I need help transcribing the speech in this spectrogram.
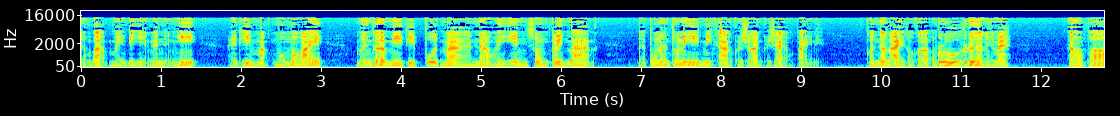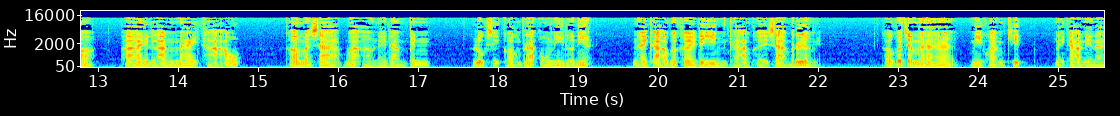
นะว่าไม่ดีอย่างนั้นอย่างนี้ให้ที่หมักหมมเอาไว้ มันก็มีที่ปูดมาเน่าให้เห็นส่งกลิ่นบ้างนะตรงนั้นตรงนี้มีข่าวกระจายกระจายออกไปเนี่ยคนทั้งหลายเขาก็รู้เรื่องใช่ไหมอ้าวพอภายหลังนายขาว เขามาทราบว่าอ้าวนายดำเป็นลูกศิษย์ของพระองค์นี้เหรอเนี่ยนายขาวก็เคยได้ยินข่าวเคยทราบเรื่องเนี่ยเขาก็จะมามีความคิดในข่าวเนี่ยนะ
